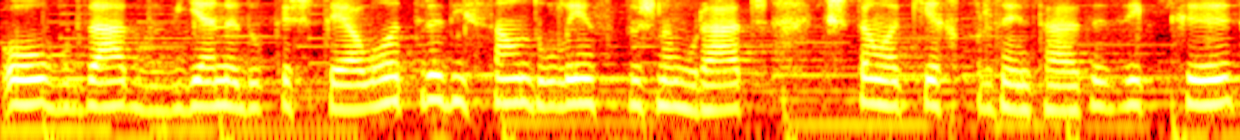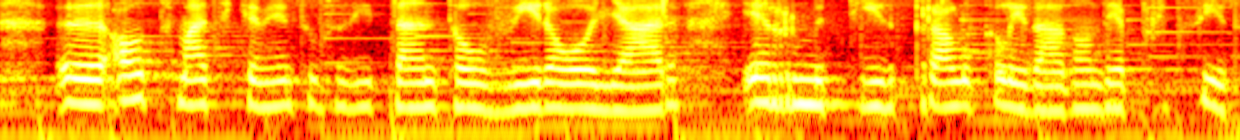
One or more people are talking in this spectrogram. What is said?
ou o bordado de Viana do Castelo ou a tradição do lenço dos namorados que estão aqui representadas e que uh, automaticamente o visitante ao ouvir, ao olhar, é remetido para a localidade onde é produzido.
